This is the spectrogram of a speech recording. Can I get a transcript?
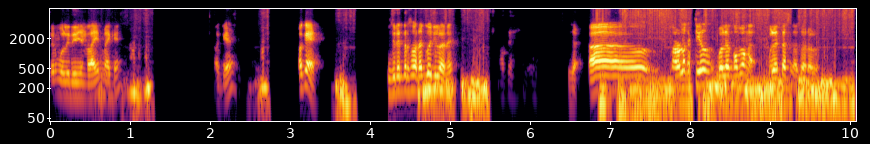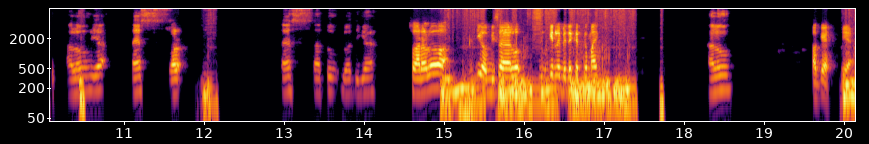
Kan boleh dinyalain mic-nya? Oke. Oke. Bisa dengar suara gue Dylan ya? Oke. Bisa. Eh, suara lo kecil, boleh ngomong nggak? Boleh tes nggak suara lo? Halo, ya. Tes. Suara- Tes, satu, dua, tiga. suara lo kecil, bisa lo mungkin lebih dekat ke mic. Halo. Oke, ya.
